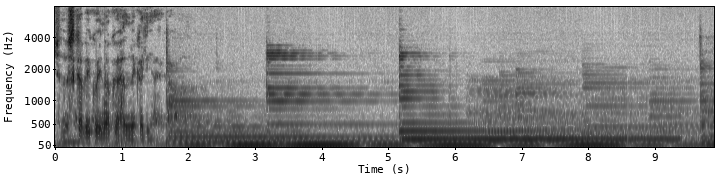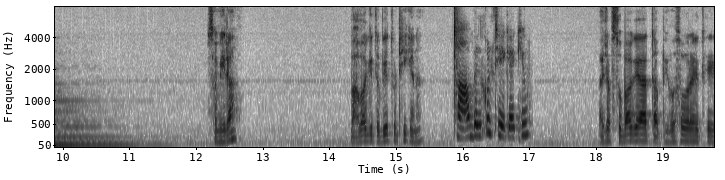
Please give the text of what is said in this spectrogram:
चलो इसका भी कोई ना कोई हल निकल ही आएगा। समीरा बाबा की तबीयत तो ठीक है ना? हाँ बिल्कुल ठीक है क्यों? जब सुबह गया तब भी वो सो रहे थे।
